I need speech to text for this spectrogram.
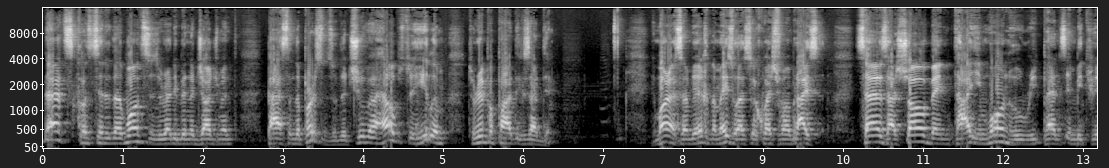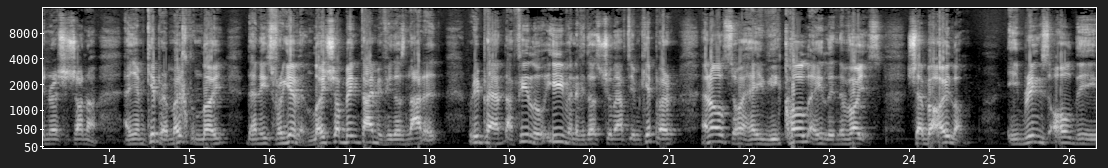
That's considered that once there's already been a judgment passed on the person. So the tshuva helps to heal him to rip apart the gzardin. Gemara ask you a question from Abraisa says Hashov ben Tayim, one who repents in between Rosh Hashanah and Yom Kippur, loy, then he's forgiven. Loy Shav ben Tayim, if he does not repent, afilu, even if he does tshuva after Yom Kippur, and also we call Eilin Nevois, Sheba Oilam he brings all the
